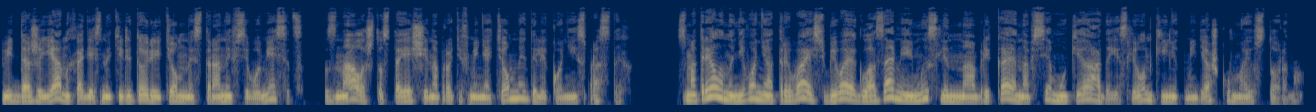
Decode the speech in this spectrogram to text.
ведь даже я, находясь на территории темной стороны всего месяц, знала, что стоящий напротив меня темный далеко не из простых. Смотрела на него, не отрываясь, убивая глазами и мысленно обрекая на все муки ада, если он кинет медяшку в мою сторону.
